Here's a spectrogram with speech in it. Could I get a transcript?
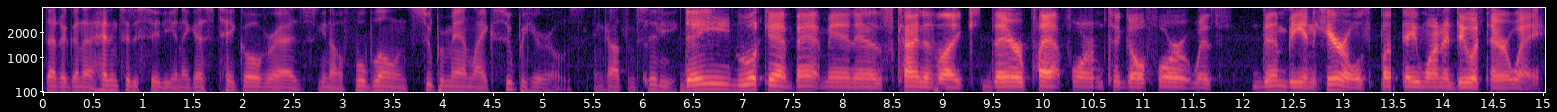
that are gonna head into the city and I guess take over as you know full blown Superman like superheroes in Gotham City. They look at Batman as kind of like their platform to go for it with them being heroes, but they want to do it their way.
